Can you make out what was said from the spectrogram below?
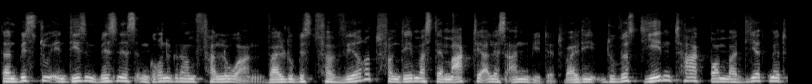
dann bist du in diesem Business im Grunde genommen verloren, weil du bist verwirrt von dem, was der Markt dir alles anbietet, weil die, du wirst jeden Tag bombardiert mit,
